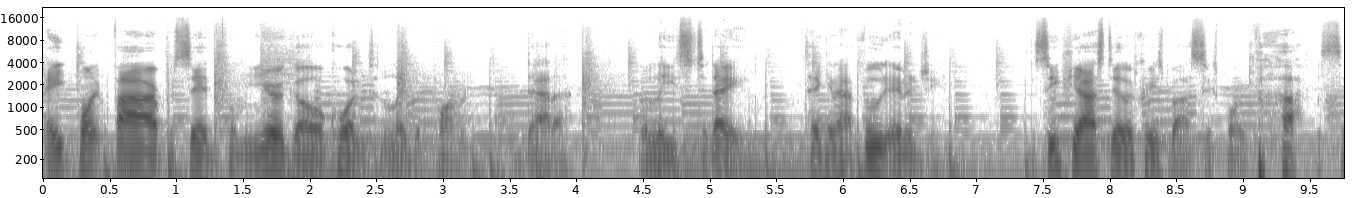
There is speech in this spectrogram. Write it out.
8.5% from a year ago, according to the Labor Department data released today. Taking out food energy, the CPI still increased by 6.5%.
